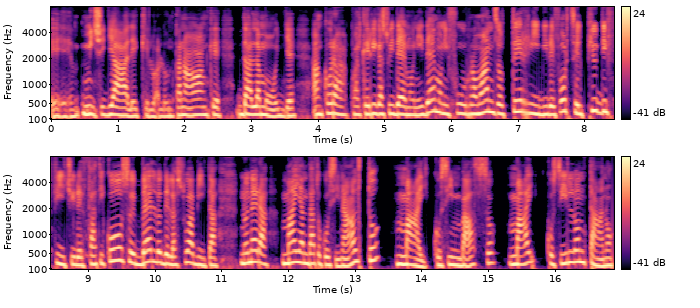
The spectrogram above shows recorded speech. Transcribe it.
eh, micidiale che lo allontanò anche dalla moglie. Ancora qualche riga sui demoni. I demoni fu un romanzo terribile, forse il più difficile, faticoso e bello della sua vita. Non era mai andato così in alto, mai così in basso, mai così lontano,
